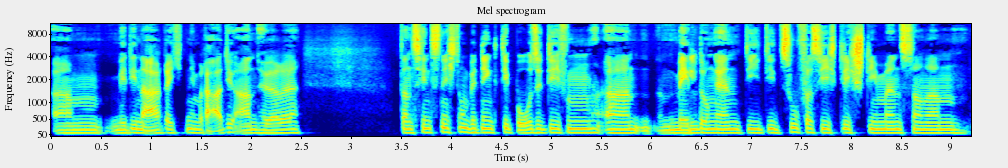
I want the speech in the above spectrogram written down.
ähm, mir die Nachrichten im Radio anhöre, dann sind es nicht unbedingt die positiven äh, Meldungen, die, die zuversichtlich stimmen, sondern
